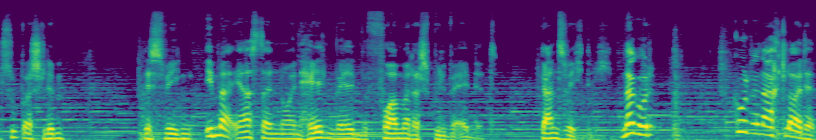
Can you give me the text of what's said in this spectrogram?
super schlimm. Deswegen immer erst einen neuen Helden wählen, bevor man das Spiel beendet. Ganz wichtig. Na gut. Gute Nacht, Leute.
